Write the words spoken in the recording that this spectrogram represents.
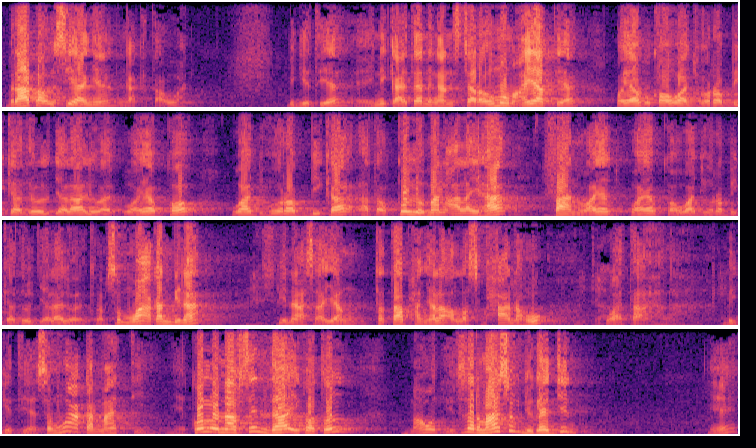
Berapa usianya nggak ketahuan. Begitu ya. ya. Ini kaitan dengan secara umum ayat ya. Wa yabqa wajhu rabbika dzul jalali wa yabqa wajhu rabbika atau kullu man 'alaiha fan wa yabqa wajhu rabbika dzul jalali wal ikram. Semua akan bina binasa yang tetap hanyalah Allah Subhanahu wa taala. Begitu ya. Semua akan mati. Ya. Kullu nafsin dha'iqatul maut. Itu termasuk juga jin. Ya,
